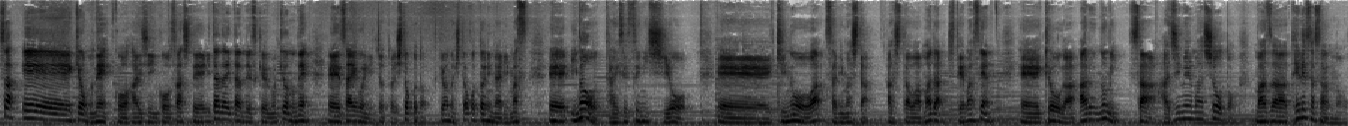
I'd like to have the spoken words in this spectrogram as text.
さあ、えー今日もねこう配信こうさせていただいたんですけども今日のね、え最後にちょっと一言今日の一言になります、え今を大切にしよう、え昨日は去りました。明日はまだ来てません、えー今日があるのみさあ始めましょうとマザー・テレサさんの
